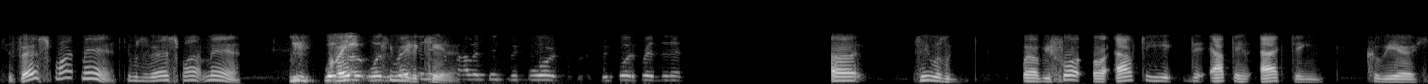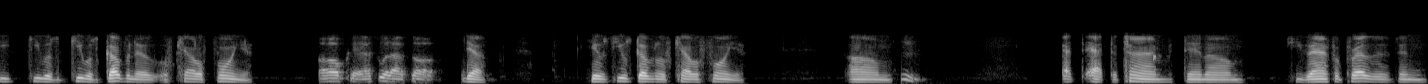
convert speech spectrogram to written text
He's a very smart man. He was a very smart man. was, Great uh, was communicator. Reagan in politics before before the president? Uh, he was a well before or after he after his acting career, he he was he was governor of California. Okay, that's what I thought. Yeah, he was he was governor of California. Um, hmm. at at the time, then um, he ran for president and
